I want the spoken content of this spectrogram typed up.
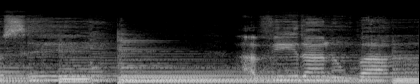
eu sei, a vida não para.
